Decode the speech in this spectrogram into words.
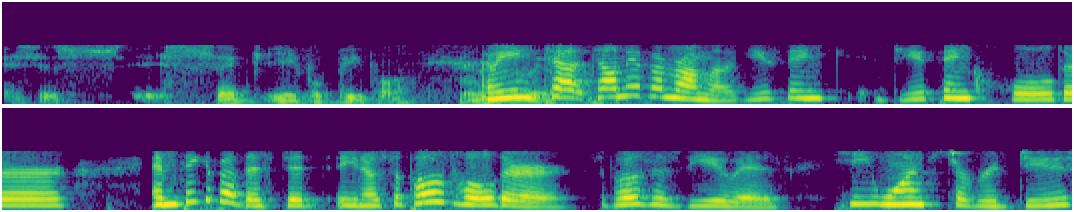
It's just it's sick, evil people. It I mean, really tell tell me if I'm wrong though. Do you think do you think Holder and think about this? Did you know? Suppose Holder, suppose his view is he wants to reduce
